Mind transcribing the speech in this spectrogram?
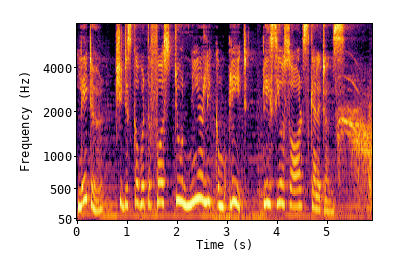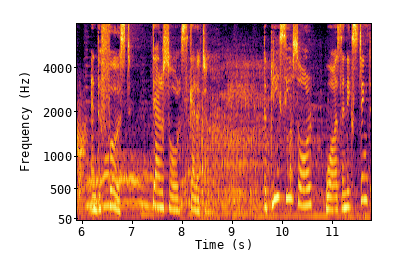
Later, she discovered the first two nearly complete plesiosaur skeletons and the first pterosaur skeleton. The plesiosaur was an extinct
